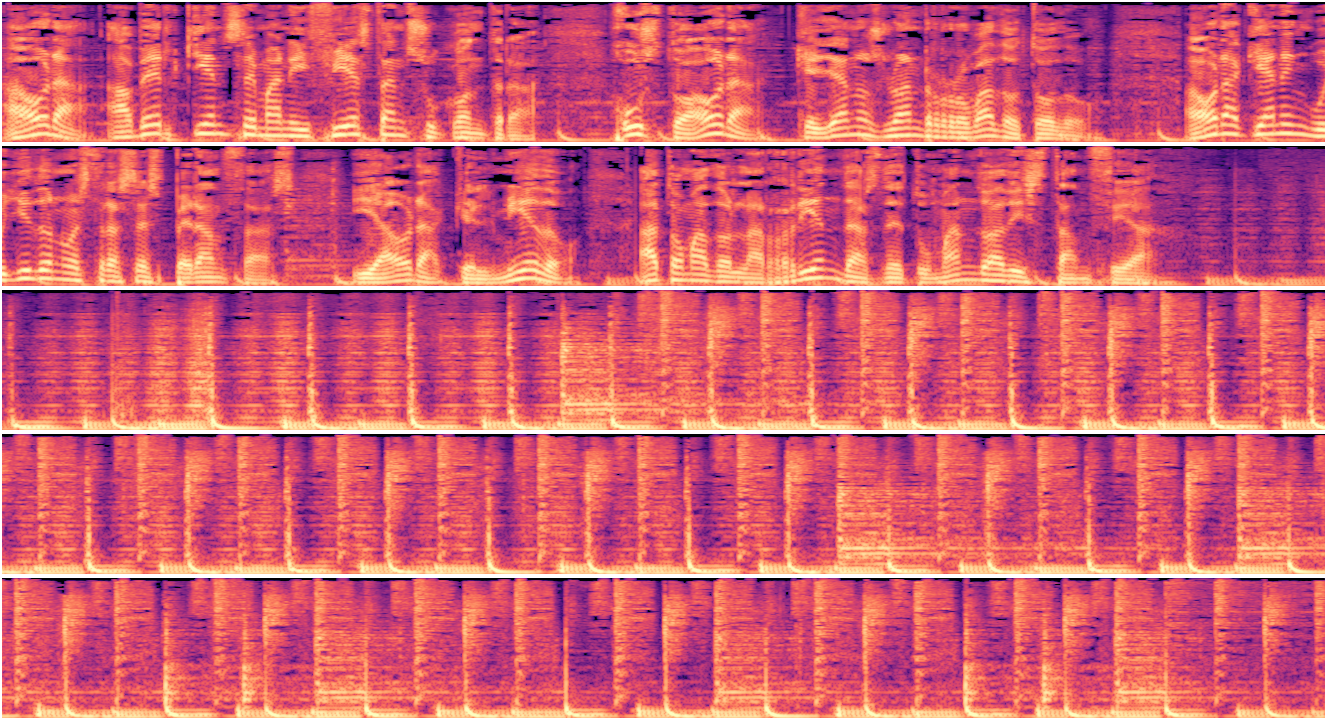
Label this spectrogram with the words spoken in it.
Ahora, a ver quién se manifiesta en su contra. Justo ahora, que ya nos lo han robado todo. Ahora que han engullido nuestras esperanzas. Y ahora que el miedo ha tomado las riendas de tu mando a distancia.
